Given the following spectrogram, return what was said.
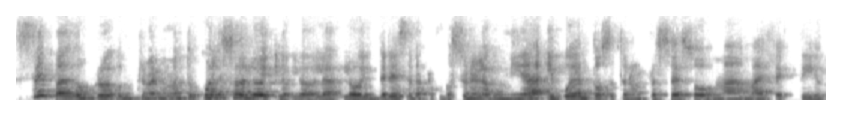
sepa desde un, primer momento cuáles son los, intereses, las preocupaciones de la comunidad y pueda entonces tener un proceso más, más efectivo.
